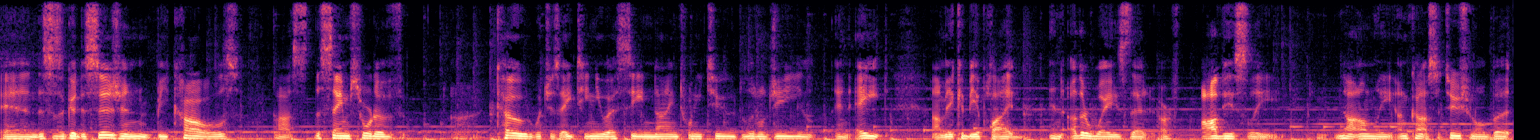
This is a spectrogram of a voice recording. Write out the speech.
And this is a good decision because uh, the same sort of uh, code, which is 18 USC 922 little g and 8, um, it can be applied in other ways that are obviously not only unconstitutional but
